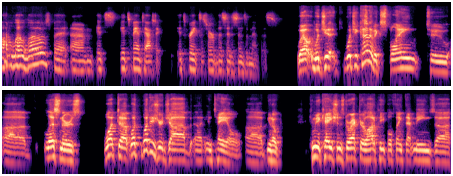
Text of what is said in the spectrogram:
a lot of low lows but um, it's it's fantastic. It's great to serve the citizens of memphis. Well would you would you kind of explain to uh, listeners what uh, what what does your job uh, entail? Uh, you know, communications director. A lot of people think that means uh,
